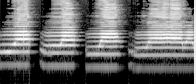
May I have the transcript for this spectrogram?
la la la la la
